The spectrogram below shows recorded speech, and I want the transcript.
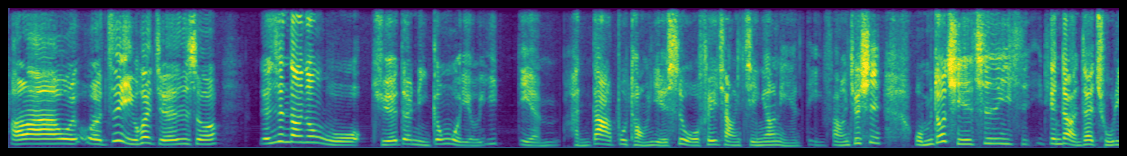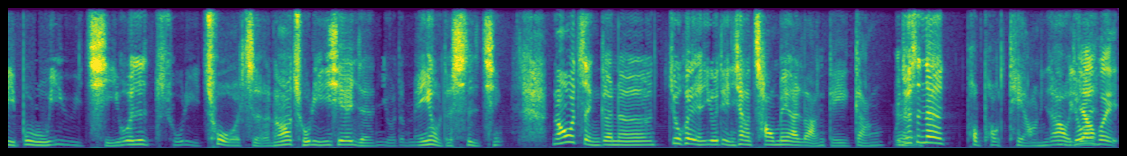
好啦，我我自己会觉得是说，人生当中，我觉得你跟我有一点很大不同，也是我非常敬仰你的地方，就是我们都其实是一直一天到晚在处理不如意预期，或是处理挫折，然后处理一些人有的没有的事情，然后我整个呢就会有点像超妹的狼给刚，我就是那个跑跑跳，你知道，我比就会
